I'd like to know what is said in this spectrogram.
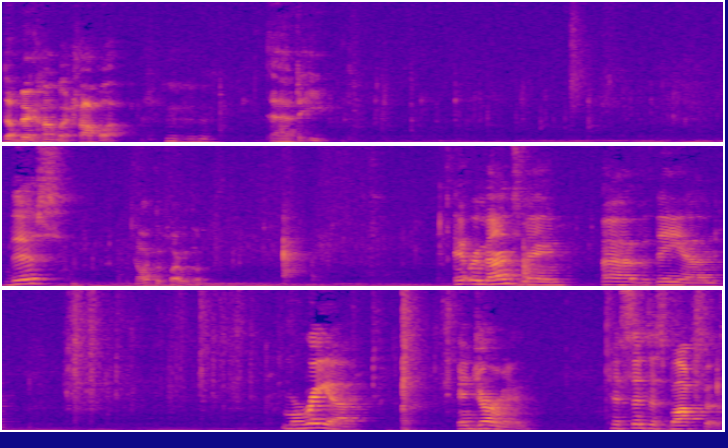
The big hunk of chocolate to have to eat. this, I like the flavor though. it reminds me of the um, Maria in Germany has sent us boxes.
